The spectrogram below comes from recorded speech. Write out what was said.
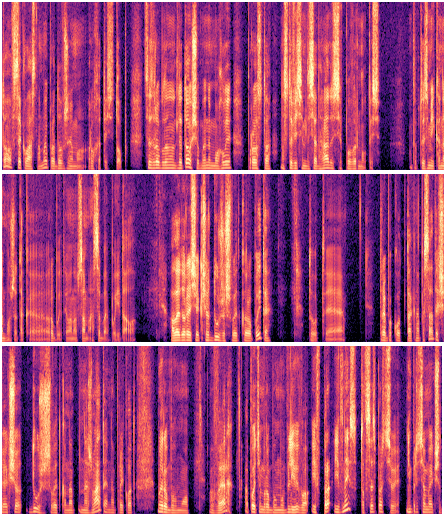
то все класно, ми продовжуємо рухатись топ. Це зроблено для того, щоб ми не могли просто на 180 градусів повернутися. Ну, Тобто змійка не може так е, робити, вона б сама себе поїдала. Але, до речі, якщо дуже швидко робити, то е, треба код так написати, що якщо дуже швидко на- нажмати, наприклад, ми робимо вверх, а потім робимо вліво і, впра- і вниз, то все спрацює. І при цьому, якщо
